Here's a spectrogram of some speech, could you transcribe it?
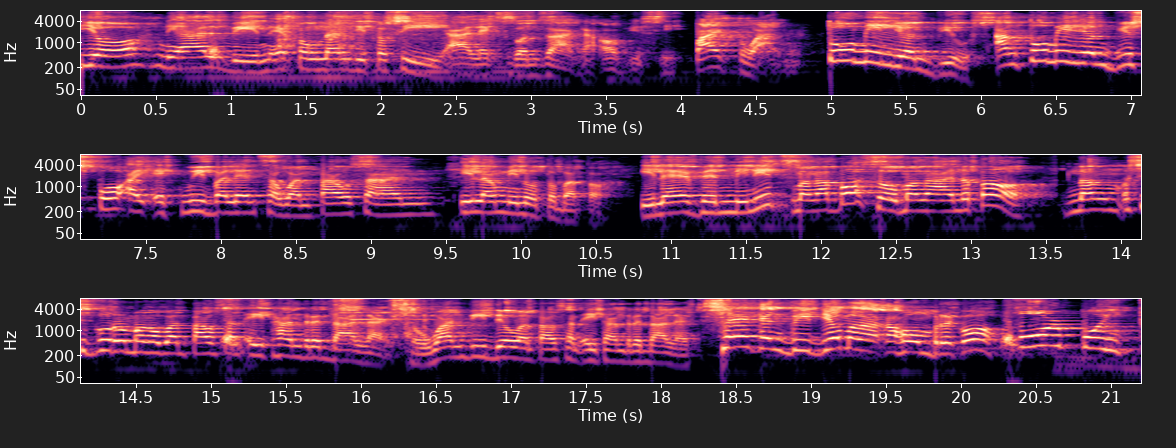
video ni Alvin, itong nandito si Alex Gonzaga, obviously. Part 1. 2 million views. Ang 2 million views po ay equivalent sa 1,000. Ilang minuto ba to? 11 minutes, mga boss. So, mga ano to? Ng, siguro mga $1,800. So, one video, $1,800. Second video, mga kahombre ko, 4.3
